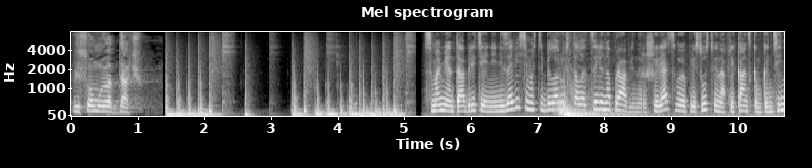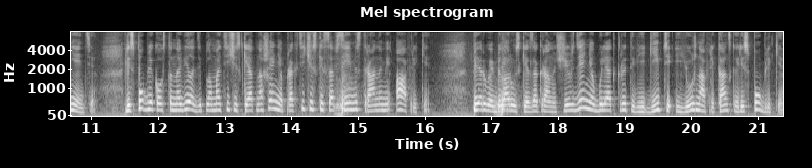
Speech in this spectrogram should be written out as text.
весомую отдачу. С момента обретения независимости Беларусь стала целенаправленно расширять свое присутствие на африканском континенте. Республика установила дипломатические отношения практически со всеми странами Африки. Первые белорусские загранучреждения были открыты в Египте и Южноафриканской республике.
